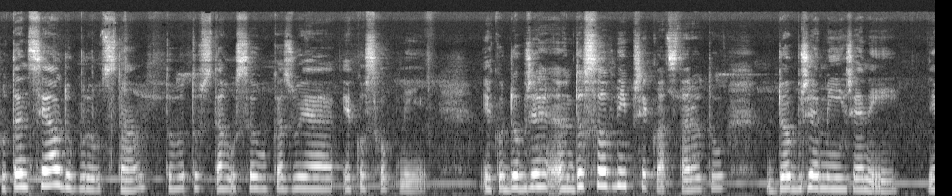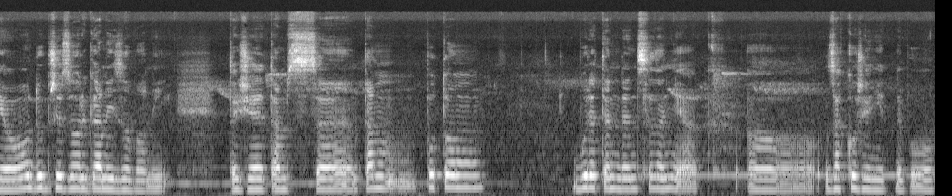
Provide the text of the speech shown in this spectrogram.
Potenciál do budoucna tohoto vztahu se ukazuje jako schopný, jako dobře, doslovný překlad starotu, dobře mířený, jo, dobře zorganizovaný. Takže tam se, tam potom bude tendence nějak uh, zakořenit nebo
